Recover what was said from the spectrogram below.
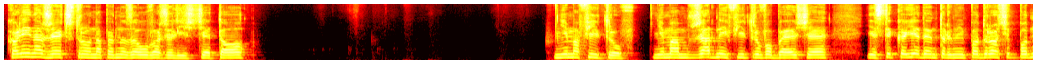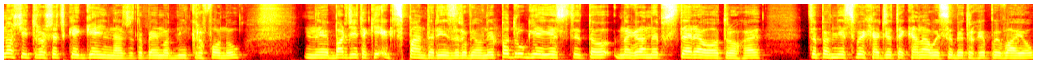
Kolejna rzecz, którą na pewno zauważyliście, to nie ma filtrów. Nie mam żadnych filtrów w OBS-ie. Jest tylko jeden, który mi podrosi, podnosi troszeczkę gaina, że to powiem, od mikrofonu. E, Bardziej taki expander jest zrobiony. Po drugie jest to nagrane w stereo trochę, co pewnie słychać, że te kanały sobie trochę pływają.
